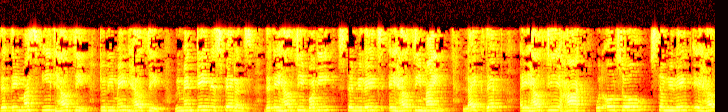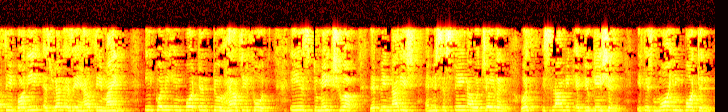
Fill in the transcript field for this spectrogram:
that they must eat healthy to remain healthy. We maintain as parents that a healthy body stimulates a healthy mind. Like that, a healthy heart would also stimulate a healthy body as well as a healthy mind. Equally important to healthy food is to make sure that we nourish and we sustain our children with Islamic education. It is more important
